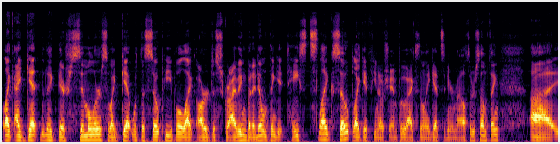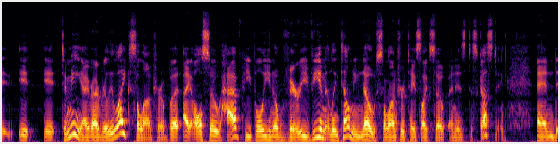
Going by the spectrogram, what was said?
like I get like they're similar, so I get what the soap people like are describing, but I don't think it tastes like soap. Like if you know shampoo accidentally gets in your mouth or something, uh, it it to me I, I really like cilantro, but I also have people you know very vehemently tell me no, cilantro tastes like soap and is disgusting, and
